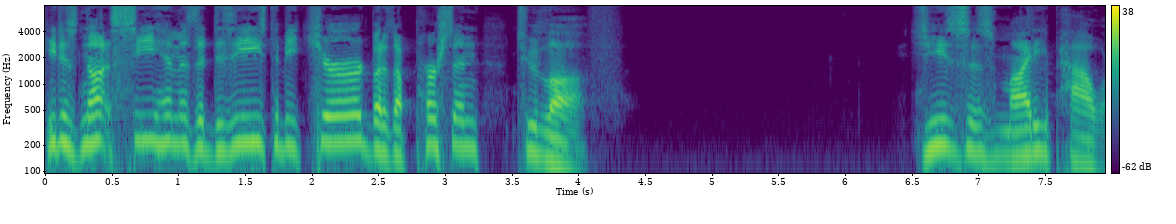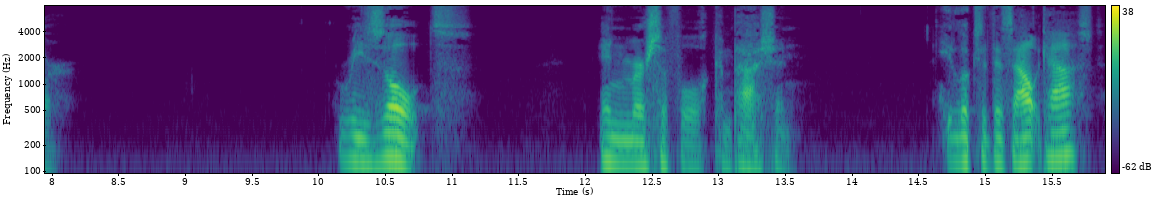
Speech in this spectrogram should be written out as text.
He does not see him as a disease to be cured, but as a person to love. Jesus' mighty power results in merciful compassion. He looks at this outcast,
